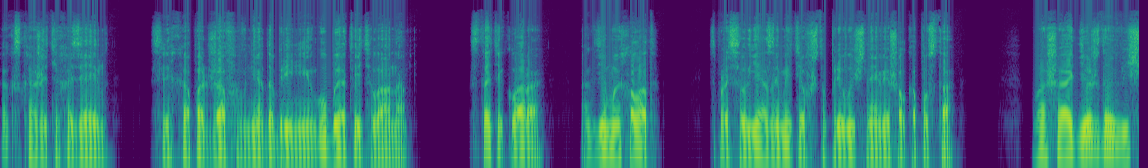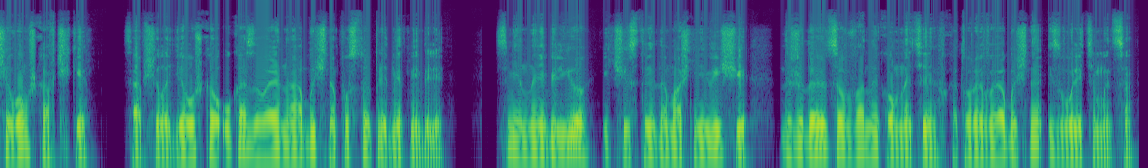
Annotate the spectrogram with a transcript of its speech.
«Как скажете, хозяин», — слегка поджав в неодобрении губы, ответила она. «Кстати, Клара, а где мой халат?» — спросил я, заметив, что привычная вешалка пуста. «Ваша одежда в вещевом шкафчике», — сообщила девушка, указывая на обычно пустой предмет мебели. «Сменное белье и чистые домашние вещи дожидаются в ванной комнате, в которой вы обычно изволите мыться.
